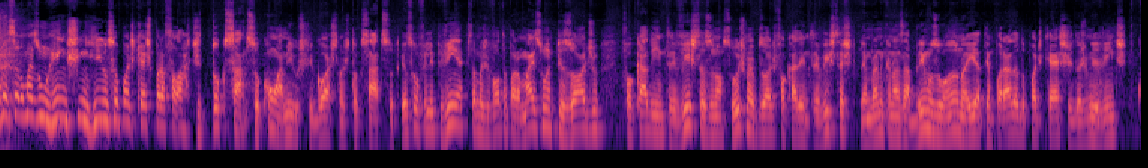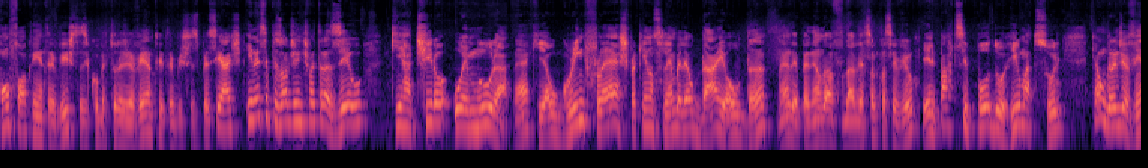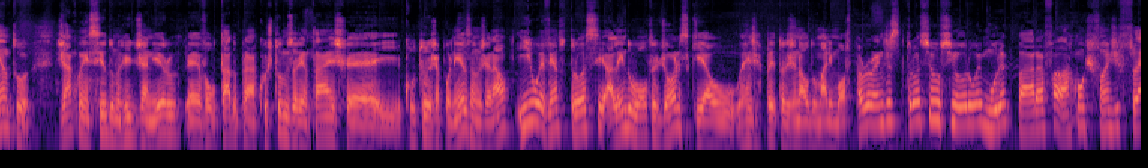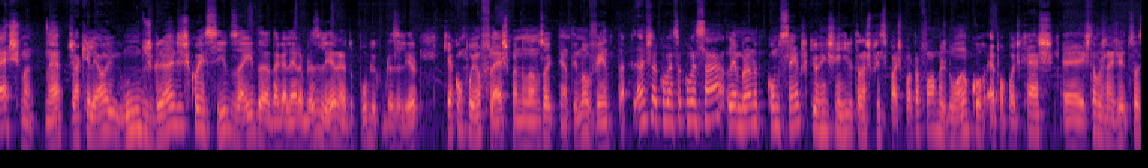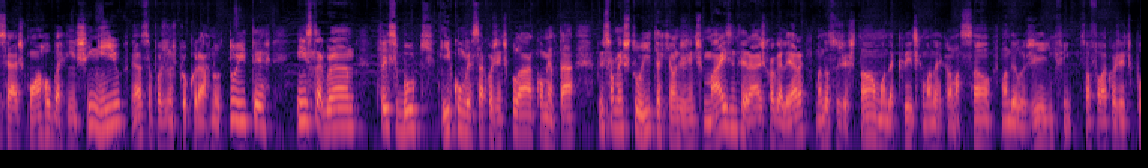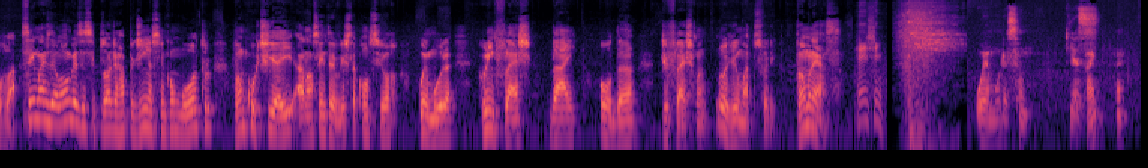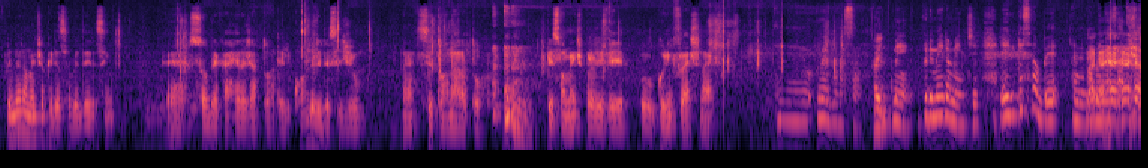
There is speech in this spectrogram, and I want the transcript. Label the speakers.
Speaker 1: Começando mais um Henshin Rio, seu podcast para falar de Tokusatsu com amigos que gostam de Tokusatsu. Eu sou o Felipe Vinha, estamos de volta para mais um episódio focado em entrevistas, o nosso último episódio focado em entrevistas. Lembrando que nós abrimos o ano aí, a temporada do podcast de 2020, com foco em entrevistas e cobertura de evento, entrevistas especiais. E nesse episódio a gente vai trazer o Kihachiro Uemura, né, que é o Green Flash, para quem não se lembra, ele é o Dai ou o Dan, né, dependendo da, da versão que você viu. Ele participou do Rio Matsuri, que é um grande evento já conhecido no Rio de Janeiro, é, voltado para costumes orientais é, e cultura japonesa no geral. E o evento trouxe, além do Walter Jones, que é o Ranger preto original do Marimorph Power Rangers, trouxe o senhor Uemura para falar com os fãs de Flashman, né? Já que ele é um dos grandes conhecidos aí da, da galera brasileira, né? Do público brasileiro, que acompanhou Flashman nos anos 80 e 90. Antes da conversa começar, lembrando, como sempre, que o Renshin Rio está nas principais plataformas, no Anchor, Apple Podcast. É, estamos nas redes sociais com arroba Rio, né? Você pode nos procurar no Twitter, Instagram, Facebook e conversar com a gente por lá, comentar, principalmente Twitter, que é onde a gente mais interage com a galera. Manda sugestão, manda crítica, manda reclamação, manda elogio, enfim, só falar com a gente por lá. Sem mais delongas, esse episódio é rapidinho, assim como o outro. Vamos curtir aí a nossa entrevista com o senhor Uemura, Green Flash, Dai ou Dan de Flashman no Rio Matsuri. Vamos nessa! Henshin. Uemura-san.
Speaker 2: Yes.
Speaker 1: Ai, é. Primeiramente eu queria saber dele, assim, é, sobre a carreira de ator dele, quando ele decidiu né, se tornar ator, principalmente para viver o Green Flash na época.
Speaker 3: えー、上村さん、
Speaker 2: はい
Speaker 3: め primeiramente ele quer saber あのごめんなさい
